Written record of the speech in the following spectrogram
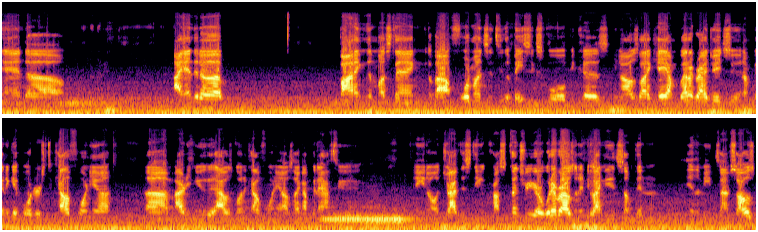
and um, I ended up buying the Mustang about four months into the basic school because you know I was like, hey, I'm glad I graduate soon. I'm gonna get orders to California um, I already knew that I was going to California. I was like, I'm gonna have to, you know, drive this thing across the country or whatever I was gonna do. I needed something in the meantime, so I was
